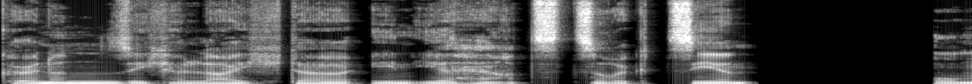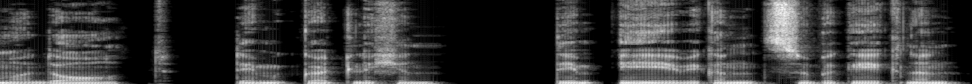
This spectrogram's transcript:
können sich leichter in ihr Herz zurückziehen, um dort dem Göttlichen, dem Ewigen zu begegnen.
